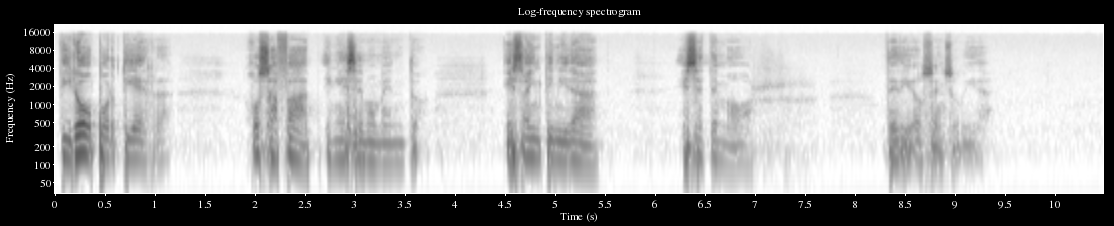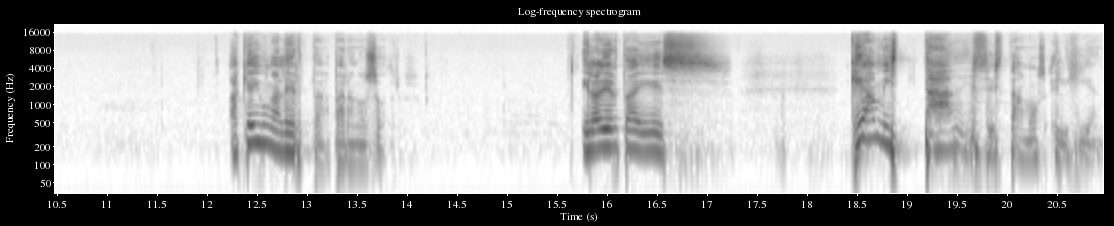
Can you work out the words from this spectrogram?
Tiró por tierra Josafat en ese momento esa intimidad, ese temor de Dios en su vida. Aquí hay una alerta para nosotros. Y la alerta es, ¿qué amistad? Estamos eligiendo?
